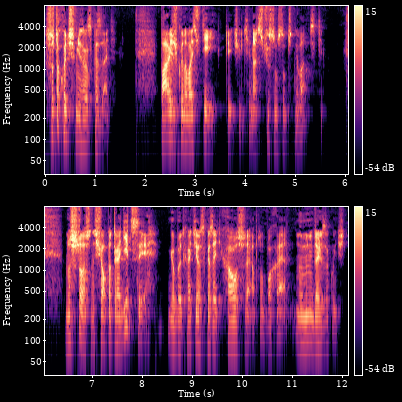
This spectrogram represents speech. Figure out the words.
Что ты хочешь мне рассказать? Парочку новостей, ответил лейтенант с чувством собственной важности. Ну что, сначала по традиции, Габет хотел сказать хорошее, а потом плохая, но ему не дали закончить.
